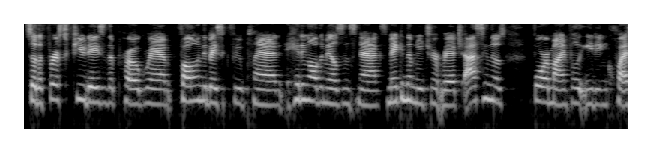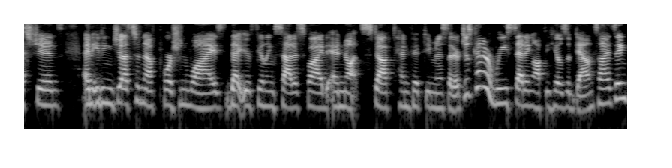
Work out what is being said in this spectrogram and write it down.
So the first few days of the program, following the basic food plan, hitting all the meals and snacks, making them nutrient rich, asking those four mindful eating questions and eating just enough portion wise that you're feeling satisfied and not stuffed 10, 15 minutes later. Just kind of resetting off the heels of downsizing.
